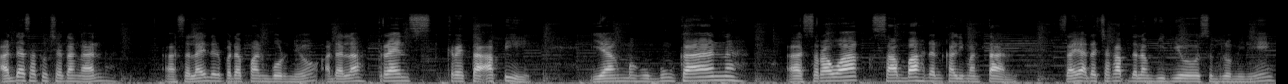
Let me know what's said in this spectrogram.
ada satu cadangan Ah, selain daripada Pan Borneo adalah trans kereta api yang menghubungkan ah, Sarawak, Sabah dan Kalimantan. Saya ada cakap dalam video sebelum ini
